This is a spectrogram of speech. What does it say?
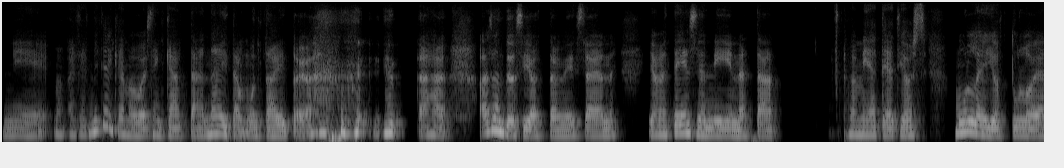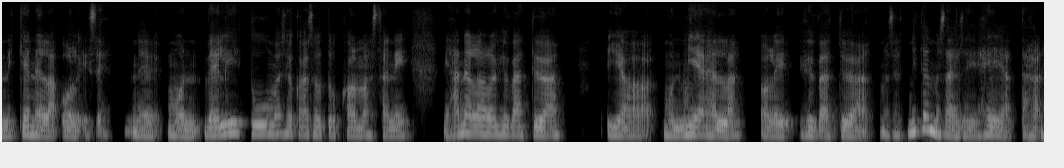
niin mä päätin, että miten mä voisin käyttää näitä mun taitoja tähän asuntosijoittamiseen. Ja mä tein sen niin, että mä mietin, että jos mulle ei ole tuloja, niin kenellä olisi. Niin mun veli Tuumas, joka asuu Tukholmassa, niin, niin hänellä oli hyvä työ. Ja mun miehellä oli hyvä työ. Mä sanoin, että miten mä saisin heidät tähän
